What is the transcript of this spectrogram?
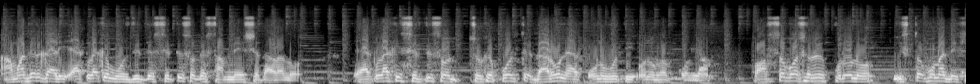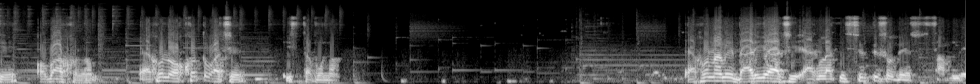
আমাদের গাড়ি একলাখি মসজিদের স্মৃতিসৌধের সামনে এসে দাঁড়াল। এক লাখি স্মৃতিসৌধ চোখে পড়তে দারুণ এক অনুভূতি অনুভব করলাম। পাঁচশো বছরের পুরনো স্থাপনা দেখে অবাক হলাম। এখন অক্ষত আছে স্থাপনা। এখন আমি দাঁড়িয়ে আছি এক লাখি স্মৃতিসৌধের সামনে।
